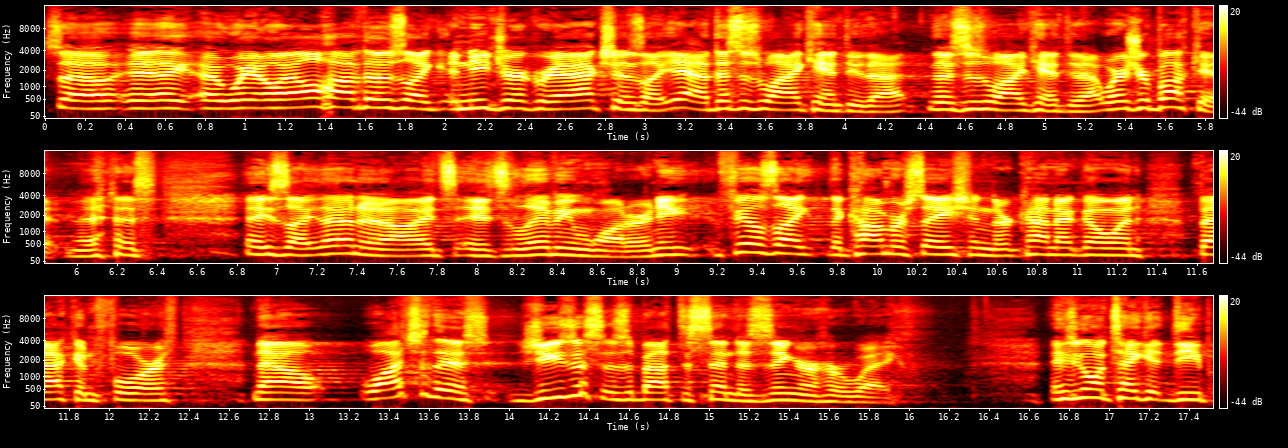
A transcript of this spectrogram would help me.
So uh, we all have those like knee jerk reactions, like, yeah, this is why I can't do that. This is why I can't do that. Where's your bucket? he's like, no, no, no, it's, it's living water. And he feels like the conversation, they're kind of going back and forth. Now, watch this. Jesus is about to send a zinger her way. He's going to take it deep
